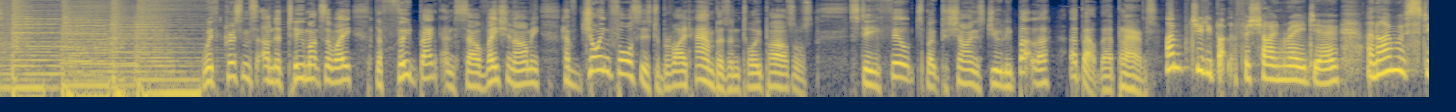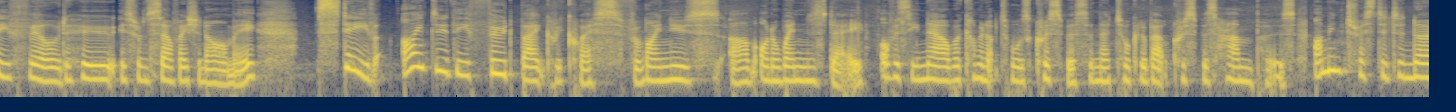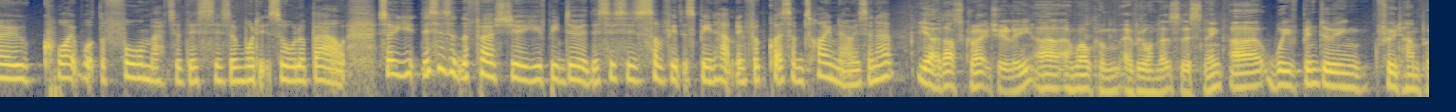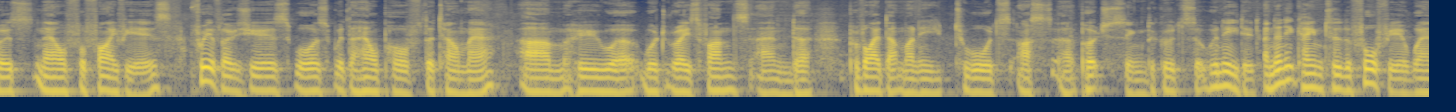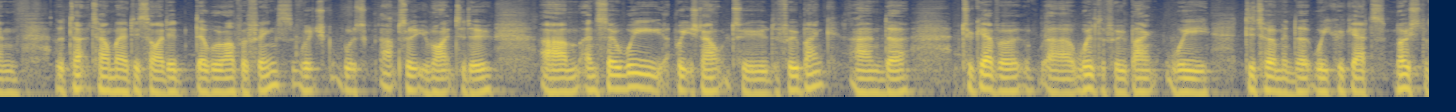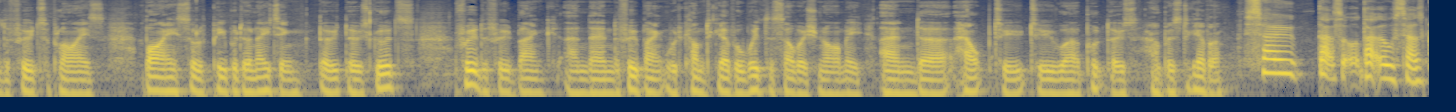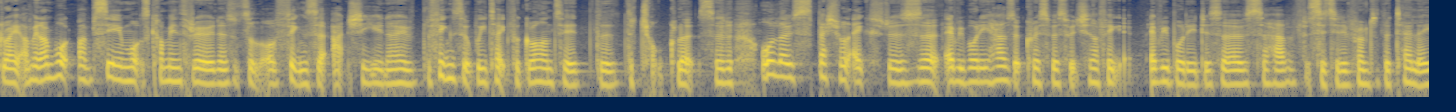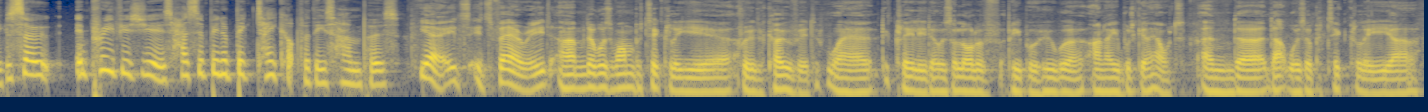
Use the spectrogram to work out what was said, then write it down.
With Christmas under two months away, the Food Bank and Salvation Army have joined forces to provide hampers and toy parcels. Steve Field spoke to Shine's Julie Butler about their plans. I'm Julie Butler for Shine Radio, and I'm with Steve Field, who is from Salvation Army. Steve, I do the food bank requests for my news um, on a Wednesday. Obviously, now we're coming up towards Christmas and they're talking about Christmas hampers. I'm interested to know quite what the format of this is and what it's all about. So, you, this isn't the first year you've been doing this. This is something that's been happening for quite some time now, isn't it? Yeah, that's correct, Julie, uh, and welcome everyone that's listening. Uh, we've been doing food hampers now for five years. Three of those years was with the help of the town mayor um, who uh, would raise funds and uh, provide that money towards us uh, purchasing the goods that were needed. And then it came to the fourth year when the t- town mayor decided there were other things, which was absolutely right to do. Um, and so we reached out to the food bank and uh, together uh, with the food bank, we determined that we could get most of the food supplies by sort of people donating those, those goods through the food bank, and then the food bank would come together with the Salvation Army and uh, help to to uh, put those hampers together. So that's that all sounds great. I mean, I'm what I'm seeing what's coming through, and there's a lot of things that actually, you know, the things that we take for granted, the the chocolates and all those special extras that everybody has at Christmas, which I think everybody deserves to have sitting in front of the telly. So, in previous years, has there been a big take up for these hampers? Yeah, it's it's varied. Um, there was one particular year through the COVID where clearly there was a lot of people who were unable to get out, and uh, that was a particularly uh,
